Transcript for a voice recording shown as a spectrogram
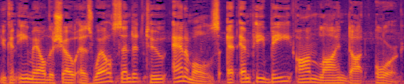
You can email the show as well. Send it to animals at mpbonline.org.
